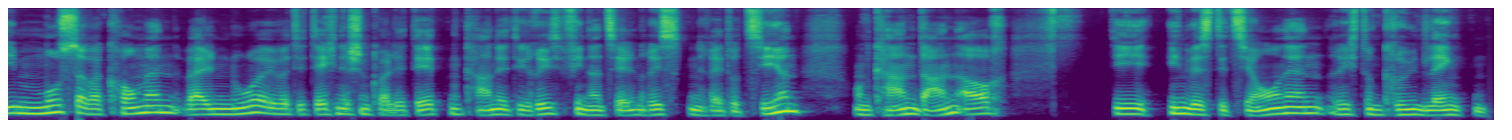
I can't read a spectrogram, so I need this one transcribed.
die muss aber kommen, weil nur über die technischen Qualitäten kann ich die finanziellen Risiken reduzieren und kann dann auch die Investitionen Richtung Grün lenken.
